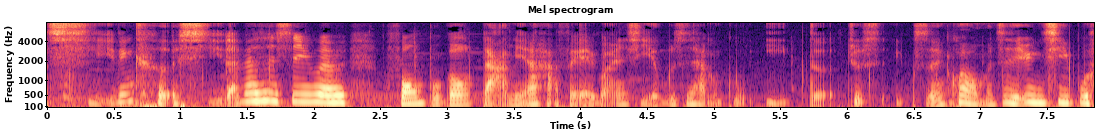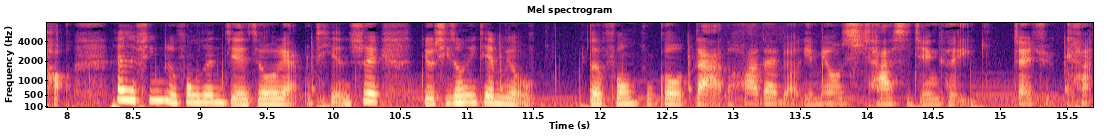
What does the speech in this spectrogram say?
奇，有点可惜的。但是是因为风不够大，没办法飞的关系，也不是他们故意的，就是只能怪我们自己运气不好。但是新竹风筝节只有两天，所以有其中一天没有的风不够大的话，代表也没有其他时间可以再去看，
